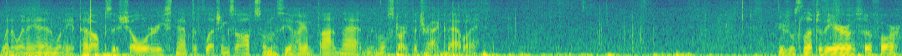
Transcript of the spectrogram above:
when it went in. When it hit that opposite shoulder, he snapped the fletchings off. So I'm gonna see if I can find that, and then we'll start the track that way. Here's what's left of the arrow so far.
